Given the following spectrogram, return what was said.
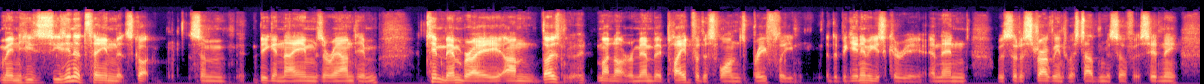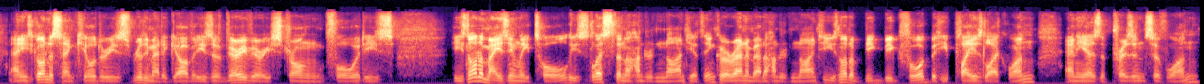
I mean, he's he's in a team that's got some bigger names around him. Tim Membrey, um, those might not remember, played for the Swans briefly at the beginning of his career and then was sort of struggling to establish himself at Sydney. And he's gone to St Kilda. He's really made a go of it. He's a very, very strong forward. He's he's not amazingly tall. He's less than 190, I think, or around about 190. He's not a big, big forward, but he plays like one and he has the presence of one.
